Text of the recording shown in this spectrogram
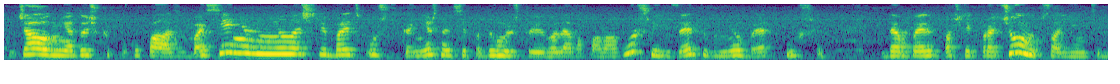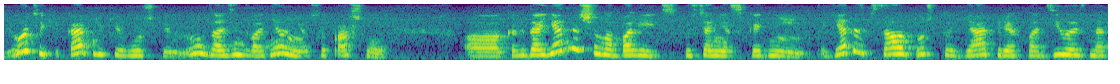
Сначала у меня дочка покупалась в бассейне, у нее начали болеть уши. Конечно, все подумали, что ей вода попала в уши, и из-за этого у нее болят уши. Мы пошли к врачу, он написал ей антибиотики, капельки в ушки. Ну, за один-два дня у нее все прошло. А, когда я начала болеть спустя несколько дней, я написала то, что я переохладилась на,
